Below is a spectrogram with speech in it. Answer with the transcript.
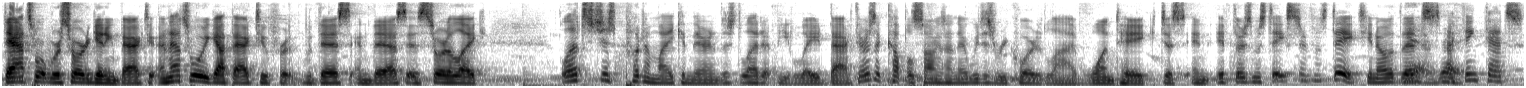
that's what we're sort of getting back to. And that's what we got back to for this and this is sort of like, let's just put a mic in there and just let it be laid back. There's a couple songs on there we just recorded live, one take, just and if there's mistakes, there's mistakes. You know, that's I right. think that's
